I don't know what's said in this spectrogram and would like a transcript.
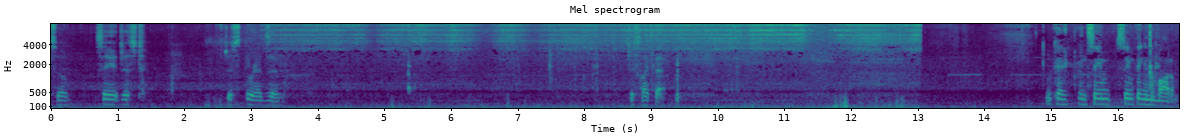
So see it just just threads in. Just like that. Okay, and same same thing in the bottom.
